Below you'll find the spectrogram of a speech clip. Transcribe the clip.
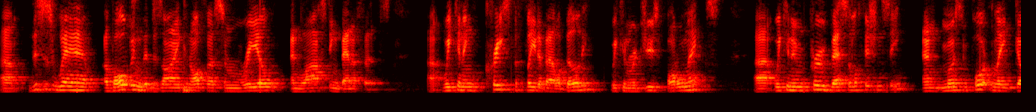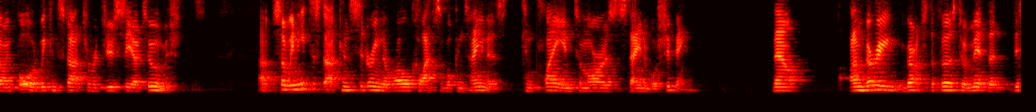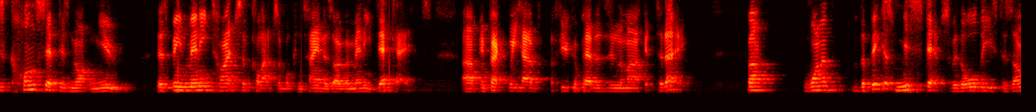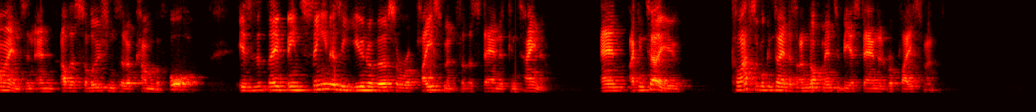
Um, this is where evolving the design can offer some real and lasting benefits. Uh, we can increase the fleet availability, we can reduce bottlenecks, uh, we can improve vessel efficiency, and most importantly, going forward, we can start to reduce CO2 emissions. Uh, so we need to start considering the role collapsible containers can play in tomorrow's sustainable shipping. Now, I'm very much the first to admit that this concept is not new. There's been many types of collapsible containers over many decades. Uh, in fact, we have a few competitors in the market today. But one of the biggest missteps with all these designs and, and other solutions that have come before is that they've been seen as a universal replacement for the standard container. And I can tell you, collapsible containers are not meant to be a standard replacement.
